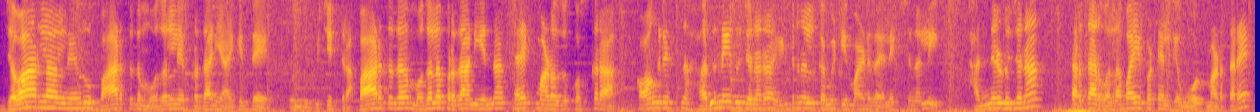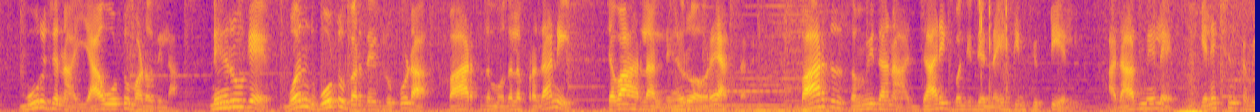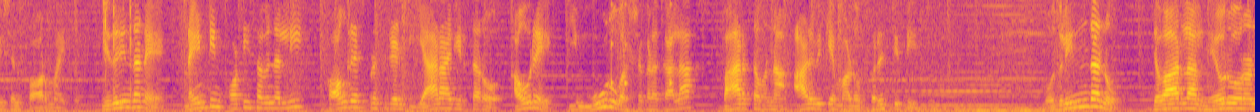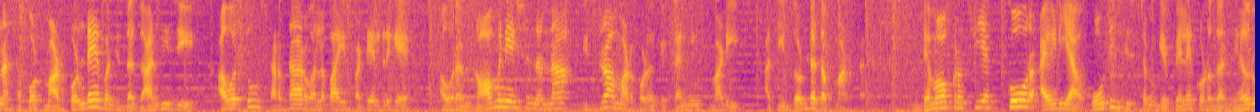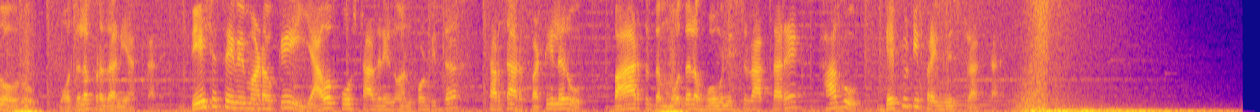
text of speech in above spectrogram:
ಜವಾಹರ್ಲಾಲ್ ನೆಹರು ಭಾರತದ ಮೊದಲನೇ ಪ್ರಧಾನಿ ಆಗಿದ್ದೇ ಒಂದು ವಿಚಿತ್ರ. ಭಾರತದ ಮೊದಲ ಪ್ರಧಾನಿಯನ್ನ ಸೆಲೆಕ್ಟ್ ಮಾಡೋದಕ್ಕೋಸ್ಕರ ಕಾಂಗ್ರೆಸ್ನ ಹದಿನೈದು ಜನರ ಇಂಟರ್ನಲ್ ಕಮಿಟಿ ಮಾಡಿದ ಎಲೆಕ್ಷನ್ ಅಲ್ಲಿ ಹನ್ನೆರಡು ಜನ ಸರ್ದಾರ್ ವಲ್ಲಭಾಯಿ ಪಟೇಲ್ಗೆ ವೋಟ್ ಮಾಡ್ತಾರೆ. ಮೂರು ಜನ ಯಾವ ಓಟು ಮಾಡೋದಿಲ್ಲ. ನೆಹರುಗೆ ಒಂದು ಓಟು ಬರದೇ ಇದ್ರೂ ಕೂಡ ಭಾರತದ ಮೊದಲ ಪ್ರಧಾನಿ ಜವಾಹರ್ಲಾಲ್ ನೆಹರು ಅವರೇ ಆಗ್ತಾರೆ. ಭಾರತದ ಸಂವಿಧಾನ ಜಾರಿಗೆ ಬಂದಿದೆ ನೈನ್ಟೀನ್ ಫಿಫ್ಟಿಯಲ್ಲಿ. ಅದಾದ್ಮೇಲೆ ಎಲೆಕ್ಷನ್ ಕಮಿಷನ್ ಫಾರ್ಮ್ ಆಯಿತು. ಇದರಿಂದನೇ ನೈನ್ಟೀನ್ ಫಾರ್ಟಿ ಸೆವೆನಲ್ಲಿ ಕಾಂಗ್ರೆಸ್ ಪ್ರೆಸಿಡೆಂಟ್ ಯಾರಾಗಿರ್ತಾರೋ ಅವರೇ ಈ ಮೂರು ವರ್ಷಗಳ ಕಾಲ ಭಾರತವನ್ನ ಆಳ್ವಿಕೆ ಮಾಡೋ ಪರಿಸ್ಥಿತಿ ಇತ್ತು. ಮೊದಲಿಂದನೂ ಜವಾಹರ್ಲಾಲ್ ನೆಹರು ಅವರನ್ನು ಸಪೋರ್ಟ್ ಮಾಡಿಕೊಂಡೇ ಬಂದಿದ್ದ ಗಾಂಧೀಜಿ ಅವತ್ತು ಸರ್ದಾರ್ ವಲ್ಲಭಾಯಿ ಪಟೇಲ್ರಿಗೆ ಅವರ ನಾಮಿನೇಷನ್ ಅನ್ನ ವಿತ್ಡ್ರಾ ಮಾಡ್ಕೊಳ್ಳೋಕೆ ಕನ್ವಿನ್ಸ್ ಮಾಡಿ ಅತಿ ದೊಡ್ಡ ತಪ್ಪು ಮಾಡ್ತಾರೆ. ಡೆಮೋಕ್ರಸಿಯ ಕೋರ್ ಐಡಿಯಾ ವೋಟಿಂಗ್ ಸಿಸ್ಟಮ್ಗೆ ಬೆಲೆ ಕೊಡದ ನೆಹರು ಅವರು ಮೊದಲ ಪ್ರಧಾನಿ ಆಗ್ತಾರೆ ದೇಶ ಸೇವೆ ಮಾಡೋಕೆ ಯಾವ ಪೋಸ್ಟ್ ಆದ್ರೇನು ಅನ್ಕೊಂಡಿದ್ದ ಸರ್ದಾರ್ ಪಟೇಲರು ಭಾರತದ ಮೊದಲ ಹೋಮ್ ಮಿನಿಸ್ಟರ್ ಆಗ್ತಾರೆ ಹಾಗೂ ಡೆಪ್ಯೂಟಿ ಪ್ರೈಮ್ ಮಿನಿಸ್ಟರ್ ಆಗ್ತಾರೆ.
